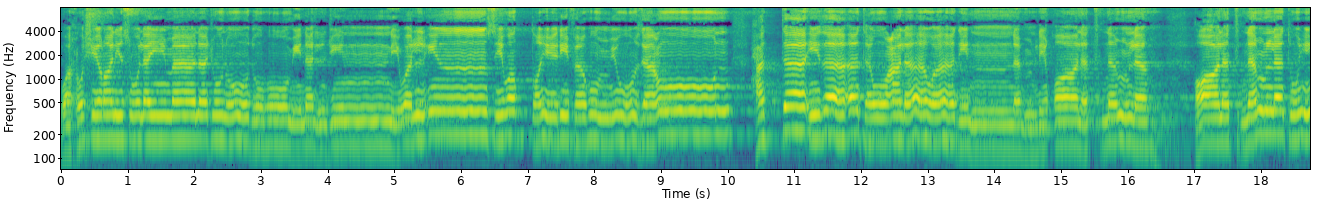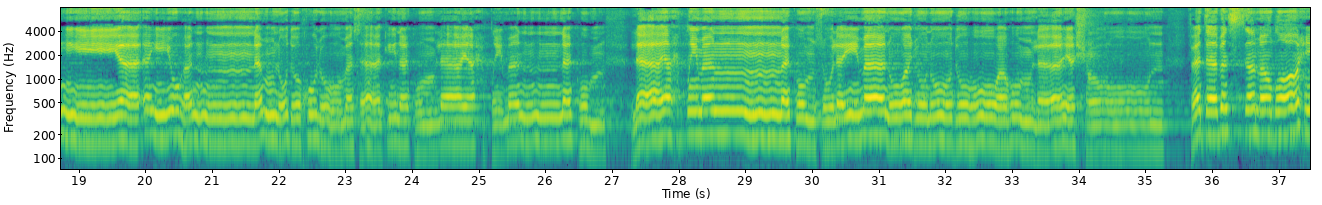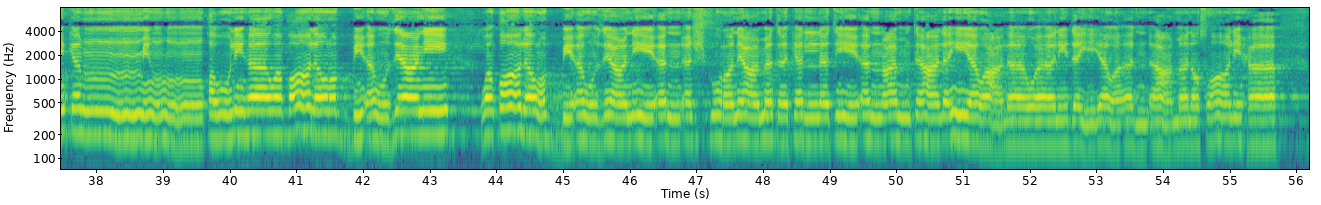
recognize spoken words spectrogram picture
وحشر لسليمان جنوده من الجن والإنس والطير فهم يوزعون حتى إذا أتوا على واد النمل قالت نملة قالت نملة يا أيها النمل ادخلوا مساكنكم لا يحطمنكم لا يحطمنكم سليمان وجنوده وهم لا يشعرون. فتبسم ضاحكا من قولها وقال رب أوزعني وقال رب أوزعني أن أشكر نعمتك التي أنعمت علي وعلى والدي وأن أعمل صالحاً.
